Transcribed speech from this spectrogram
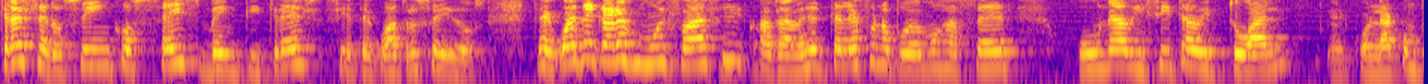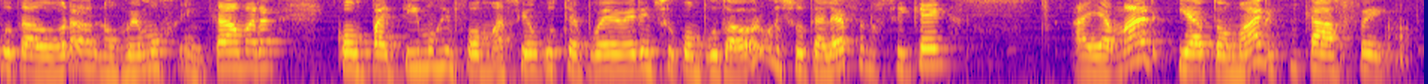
305-623-7462. Recuerden que ahora es muy fácil, a través del teléfono podemos hacer una visita virtual con la computadora, nos vemos en cámara, compartimos información que usted puede ver en su computadora o en su teléfono. Así que a llamar y a tomar café. Café,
